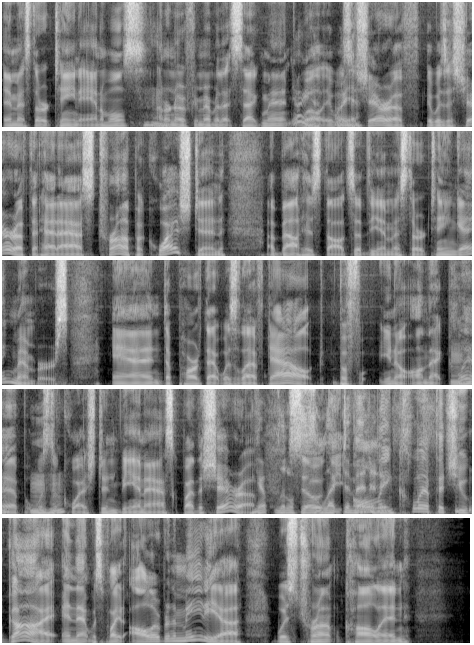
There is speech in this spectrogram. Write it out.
MS-13 animals. I don't know if you remember that segment. Oh, well, yeah. it Oh, was yeah. a sheriff. It was a sheriff that had asked Trump a question about his thoughts of the MS-13 gang members, and the part that was left out before, you know, on that clip was the question being asked by the sheriff. Mm-hmm. Yep, little so selective the only editing. clip that you got, and that was played all over the media, was Trump calling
